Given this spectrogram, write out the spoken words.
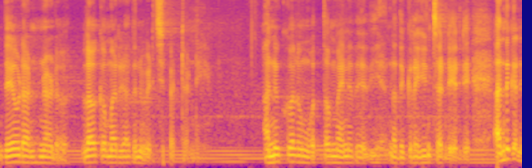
దేవుడు అంటున్నాడు లోక మర్యాదను విడిచిపెట్టండి. అనుకూలం ఉత్తమమైనది ఏది? అన్నది గ్రహించండి అండి. అందుకని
